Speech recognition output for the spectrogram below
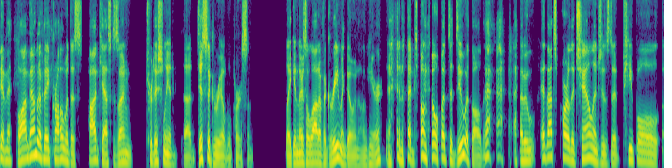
well, I'm having a big problem with this podcast because I'm traditionally a, a disagreeable person. Like, and there's a lot of agreement going on here, and I don't know what to do with all that. I mean, and that's part of the challenge is that people uh,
